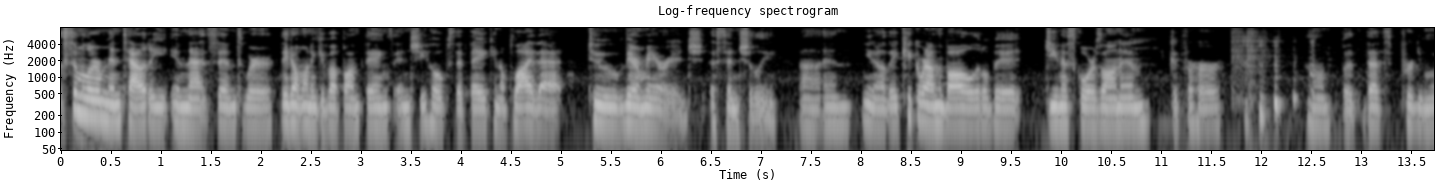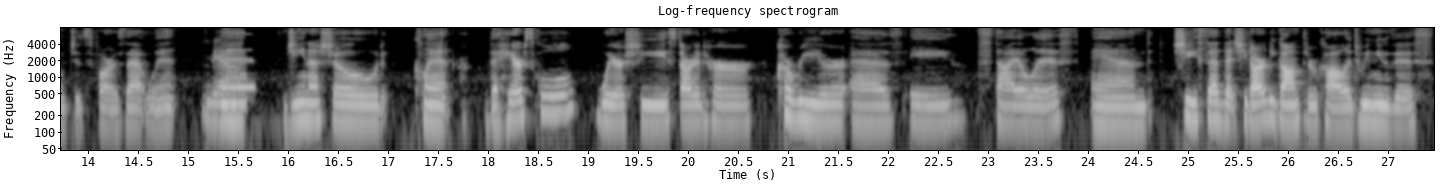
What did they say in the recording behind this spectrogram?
similar mentality in that sense where they don't want to give up on things. And she hopes that they can apply that to their marriage, essentially. Uh, and, you know, they kick around the ball a little bit. Gina scores on him. Good for her. um, but that's pretty much as far as that went. yeah. And Gina showed Clint the hair school where she started her career as a stylist. And she said that she'd already gone through college. We knew this.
